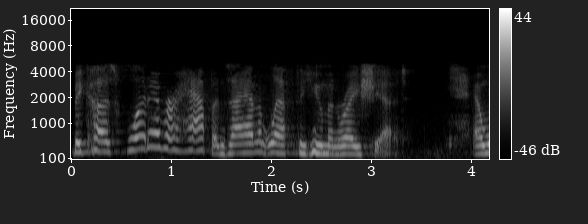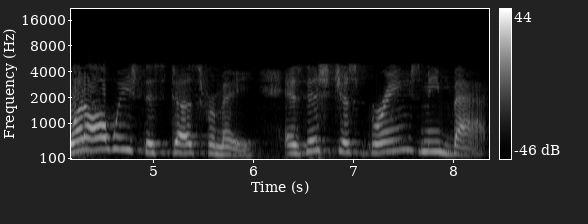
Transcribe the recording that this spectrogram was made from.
Because whatever happens, I haven't left the human race yet. And what always this does for me is this just brings me back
